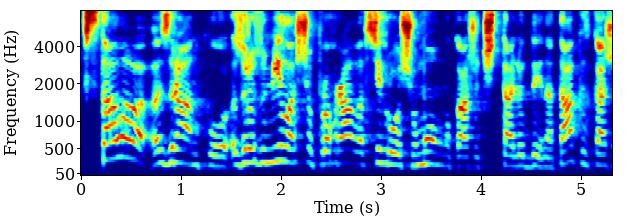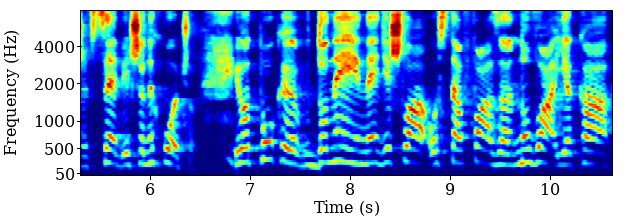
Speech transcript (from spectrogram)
встала зранку, зрозуміла, що програла всі гроші, умовно кажучи, та людина, так і каже, все більше не хочу. І от поки до неї не дійшла ось та фаза нова, яка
